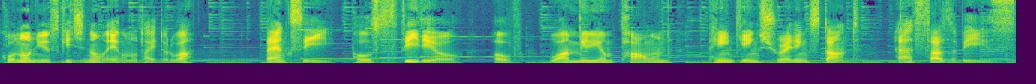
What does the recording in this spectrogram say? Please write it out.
このニュース記事の英語のタイトルは Banksy posts video of 1 million pound painting shredding stunt at Sotheby's.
